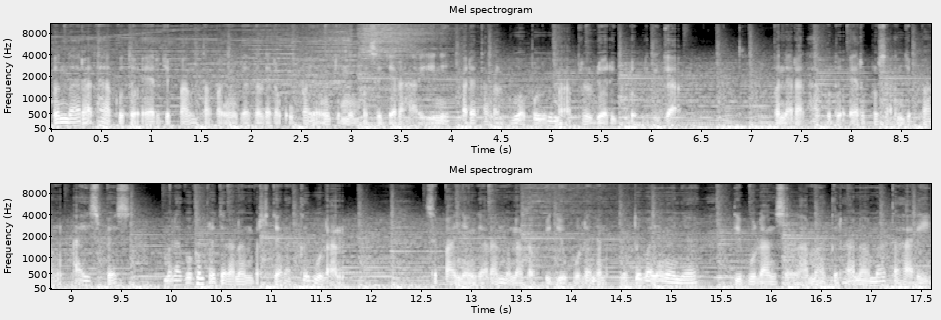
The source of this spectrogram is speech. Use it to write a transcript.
Pendarat Hakuto Air Jepang tampaknya gagal dalam upaya untuk membuat sejarah hari ini pada tanggal 25 April 2023. Pendarat Hakuto Air perusahaan Jepang iSpace melakukan perjalanan bersejarah ke bulan. Sepanjang jalan menangkap video bulan dan foto bayangannya di bulan selama gerhana matahari.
